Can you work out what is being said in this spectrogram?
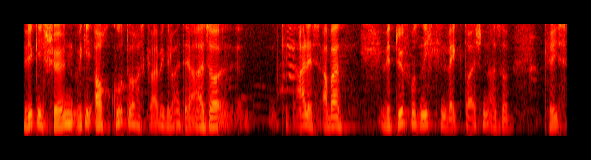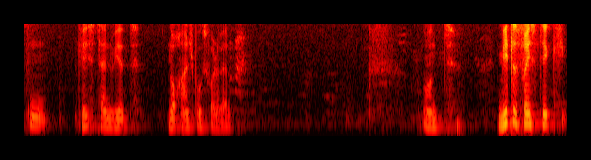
Wirklich schön, wirklich auch gut durchgläubige Leute. Also gibt alles, aber wir dürfen uns nicht hinwegtäuschen. Also Christen, Christsein wird noch anspruchsvoller werden. Und mittelfristig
